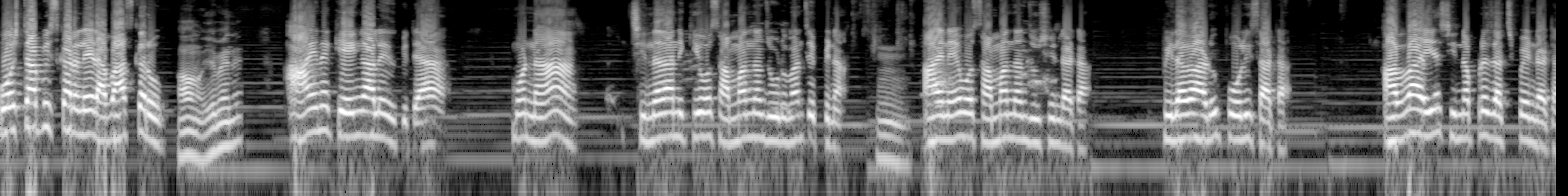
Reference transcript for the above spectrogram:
పోస్ట్ ఆఫీస్ కాడ లేడా భాస్కరు? అవును ఏమైంది? ఆయనకి ఏం కాలేదు బిడ్డ. మొన్న చిన్నదానికి ఓ సంబంధం చూడమని చెప్పిన. ఉమ్, ఆయనే ఓ సంబంధం చూసిండట. పిల్లగాడు పోలీస్ అట అవ్వాయ్య చిన్నప్పుడే చచ్చిపోయిండట.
